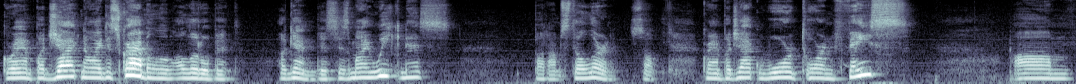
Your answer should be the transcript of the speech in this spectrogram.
Grandpa Jack, now I describe a little, a little bit. Again, this is my weakness, but I'm still learning. So, Grandpa Jack, war torn face. Um,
